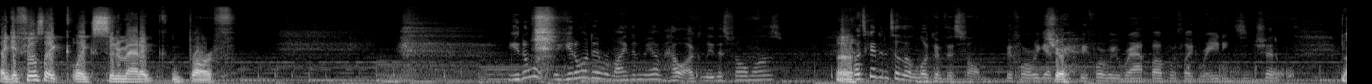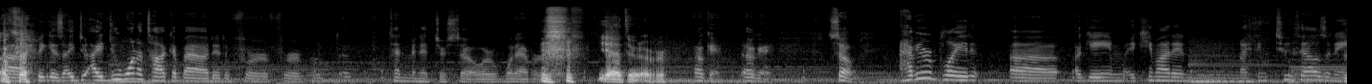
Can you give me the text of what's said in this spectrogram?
Like it feels like like cinematic barf. You know what? You know what it reminded me of? How ugly this film was. Uh, Let's get into the look of this film before we get Sure. before we wrap up with like ratings and shit. Okay. Uh, because I do I do want to talk about it for for uh, ten minutes or so or whatever. yeah, do whatever. okay, okay. So, have you ever played uh, a game? It came out in I think 2008.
